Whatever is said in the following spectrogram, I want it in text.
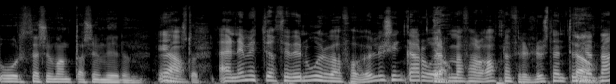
úr þessum vanda sem við erum já, stödd. en einmitt þegar við nú erum að fá auðlýsingar og Já. erum að fara að opna fyrir hlustendur Já. hérna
